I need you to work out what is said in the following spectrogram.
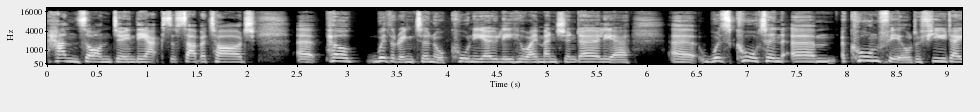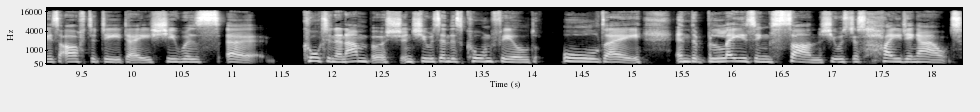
hands on doing the acts of sabotage. Uh, Pearl Witherington, or Cornioli, who I mentioned earlier, uh, was caught in um, a cornfield a few days after D Day. She was uh, caught in an ambush and she was in this cornfield all day in the blazing sun. She was just hiding out.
